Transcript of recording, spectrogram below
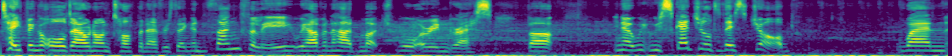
taping it all down on top and everything and thankfully we haven't had much water ingress but you know we, we scheduled this job when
